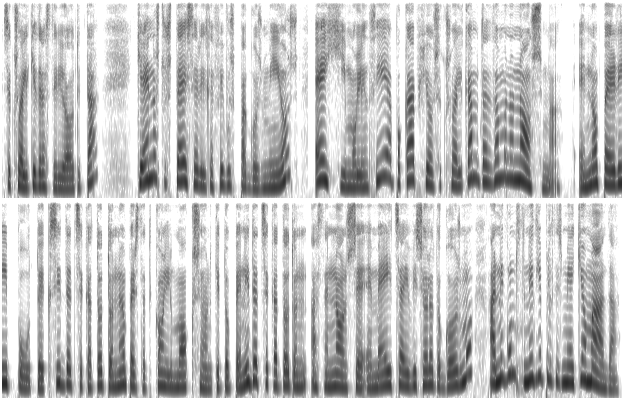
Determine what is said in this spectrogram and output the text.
σεξουαλική δραστηριότητα και ένας στους τέσσερις εφήβους παγκοσμίως έχει μολυνθεί από κάποιο σεξουαλικά μεταδεδόμενο νόσημα ενώ περίπου το 60% των νέων περιστατικών λοιμόξεων και το 50% των ασθενών σε HIV σε όλο τον κόσμο ανήκουν στην ίδια πληθυσμιακή ομάδα,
